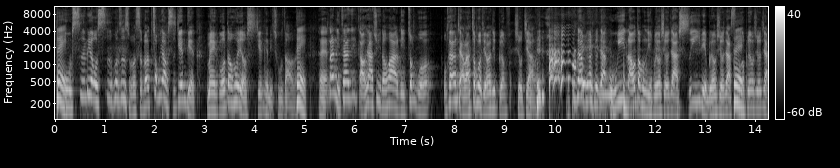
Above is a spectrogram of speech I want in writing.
对五四六四或者是什么什么重要时间点，美国都会有时间给你出招的。对，对，那你这样一搞下去的话，你中国。我刚刚讲了，中国解放军不用休假了，不要不用休假，五一劳动也不用休假，十一也不用休假，什么都不用休假。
